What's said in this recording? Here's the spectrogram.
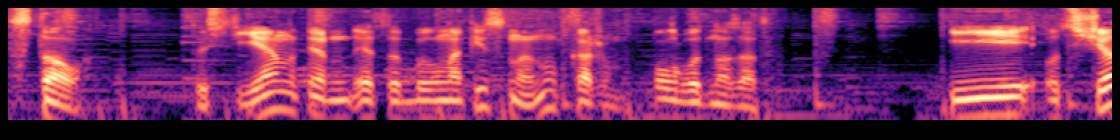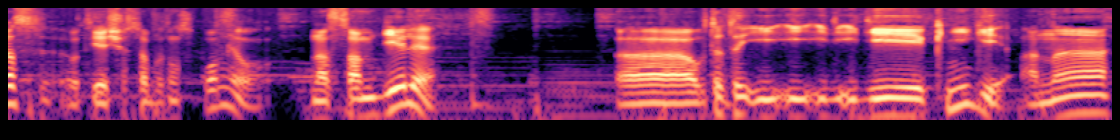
стал. То есть я, например, это было написано, ну, скажем, полгода назад. И вот сейчас, вот я сейчас об этом вспомнил, на самом деле, э, вот эта и, и, идея книги, она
